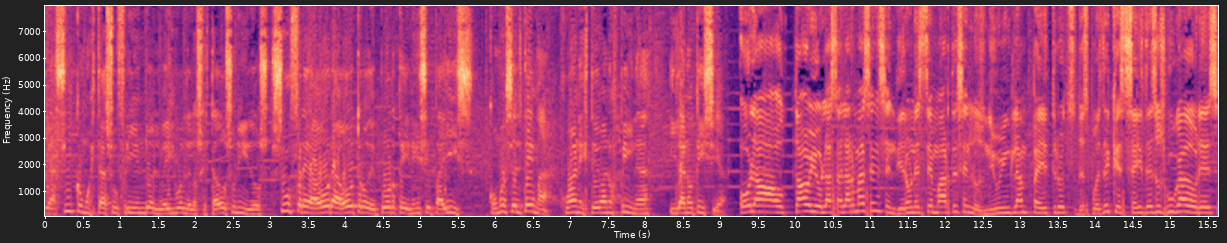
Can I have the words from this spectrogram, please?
Y así como está sufriendo el béisbol de los Estados Unidos, sufre ahora otro deporte en ese país. ¿Cómo es el tema? Juan Esteban Ospina y la noticia. Hola Octavio, las alarmas se encendieron este martes en los New England Patriots después de que seis de esos jugadores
